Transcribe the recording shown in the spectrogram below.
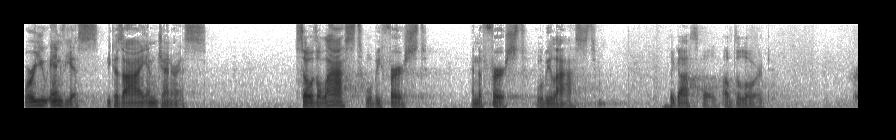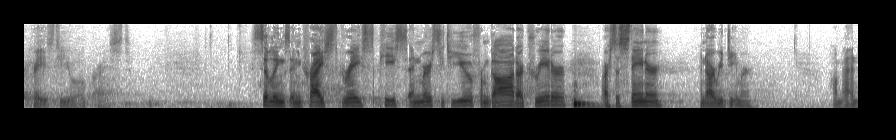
Or are you envious because I am generous? So the last will be first, and the first will be last. The Gospel of the Lord. Praise to you, O Christ. Siblings in Christ, grace, peace, and mercy to you from God, our Creator, our Sustainer, and our Redeemer. Amen.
